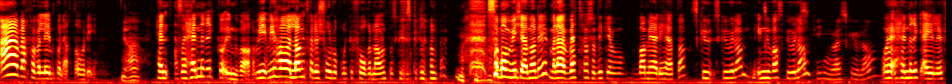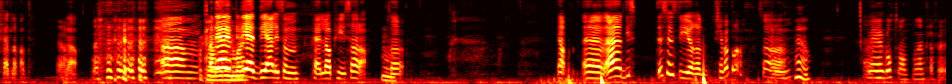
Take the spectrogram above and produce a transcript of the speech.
er i hvert fall veldig imponert over de. Ja, ja. Hen, altså Henrik og Yngvar. Vi, vi har lang tradisjon for å bruke fornavn på skuespillerne. Som om vi kjenner de, men jeg vet kanskje ikke hva mer de heter. Sku, Skuland? Yngvar Skuland? Yngvar Skuland. Og Henrik Eilif et eller annet. Ja. Um, Beklager, men det er, de, er, de er liksom Pelle og Pysa, da. Mm. Så Ja. Uh, jeg- de, det syns de gjør kjempebra. Så ja. Vi er godt vant med dem fra før.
